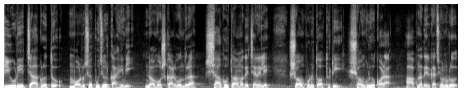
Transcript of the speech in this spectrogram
শিউরির জাগ্রত মনসা পুজোর কাহিনী। নমস্কার বন্ধুরা, স্বাগত আমাদের চ্যানেলে। সম্পূর্ণ তথ্যটি সংগ্রহ করা আপনাদের কাছে অনুরোধ,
